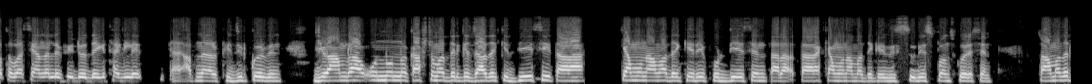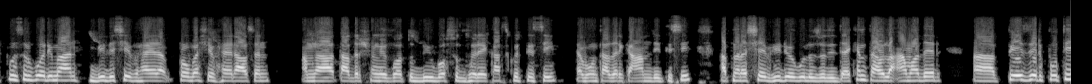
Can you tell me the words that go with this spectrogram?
অথবা চ্যানেলে ভিডিও দেখে থাকলে আপনারা ভিজিট করবেন যে আমরা অন্য অন্য কাস্টমারদেরকে যাদেরকে দিয়েছি, তারা কেমন আমাদেরকে রিপোর্ট দিয়েছেন, তারা তারা কেমন আমাদেরকে রেসপন্স করেছেন। তো আমাদের প্রচুর পরিমাণ বিদেশি ভাইয়েরা, প্রবাসী ভাইয়েরা আছেন। আমরা তাদের সঙ্গে গত দুই বছর ধরে কাজ করতেছি এবং তাদেরকে আম দিতেছি। আপনারা সেই ভিডিওগুলো যদি দেখেন, তাহলে আমাদের পেজের প্রতি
